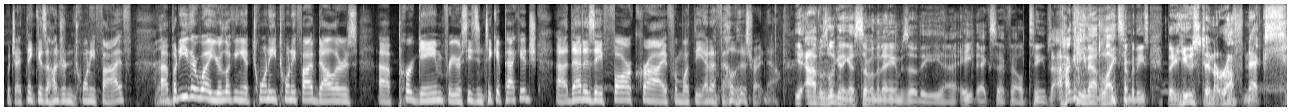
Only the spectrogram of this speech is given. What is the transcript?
which I think is 125. Uh, right. Uh, but either way, you're looking at 20 25 dollars uh, per game for your season ticket package. Uh, that is a far cry from what the NFL is right now. Yeah, I was looking at some of the names of the uh, eight XFL teams. How can you not like some of these? The Houston Roughnecks.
